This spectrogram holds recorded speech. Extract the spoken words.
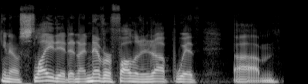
you know slighted, and I never followed it up with. Um,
